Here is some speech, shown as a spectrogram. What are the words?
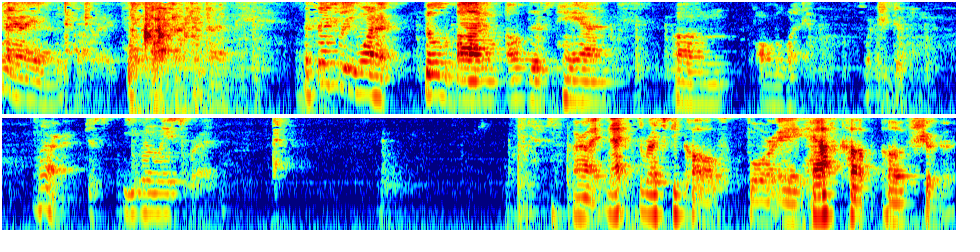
yeah, yeah, that's about right. Okay. Essentially, you want to fill the bottom of this pan um, all the way. That's what you're doing. All right, just evenly spread. All right, next the recipe calls for a half cup of sugar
